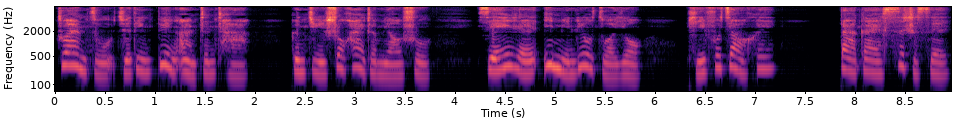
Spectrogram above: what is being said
专案组决定并案侦查。根据受害者描述，嫌疑人一米六左右，皮肤较黑，大概四十岁，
